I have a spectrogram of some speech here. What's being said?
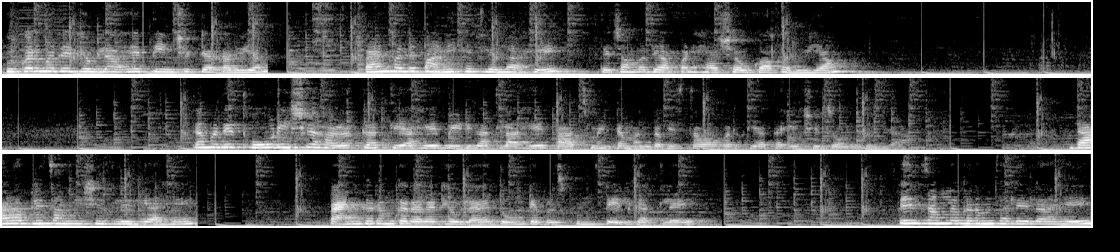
कुकरमध्ये ठेवलं आहे तीन शिट्ट्या काढूया. पॅनमध्ये पाणी घेतलेलं आहे. त्याच्यामध्ये आपण ह्या शेवगा घालूया. त्यामध्ये थोडीशी हळद घातली आहे मीठ घातलं आहे. पाच मिनटं मंदवीस तवावरती आता हे शिजवून घेऊया. डाळ आपली चांगली शिजलेली आहे. पॅन गरम करायला ठेवला आहे दोन टेबलस्पून तेल घातलं आहे तेल चांगलं गरम झालेलं आहे.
